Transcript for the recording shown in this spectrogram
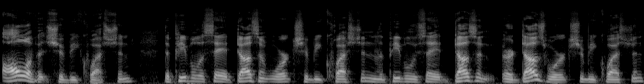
all of it should be questioned. The people that say it doesn't work should be questioned, the people who say it doesn't or does work should be questioned.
